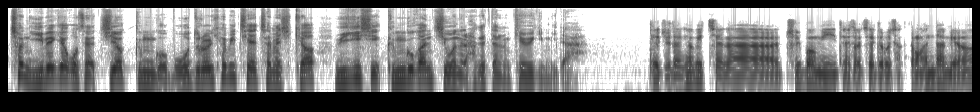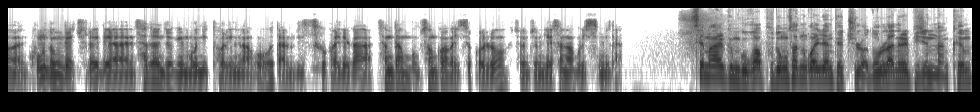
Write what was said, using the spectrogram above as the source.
1,200여 곳의 지역 금고 모두를 협의체에 참여시켜 위기 시 금고 간 지원을 하겠다는 계획입니다. 대주단 협의체가 출범이 돼서 제대로 작동한다면 공동대출에 대한 사전적인 모니터링하고 그다음 리스크 관리가 상당 부분 성과가 있을 걸로 저는 좀 예상하고 있습니다. 새마을금고가 부동산 관련 대출로 논란을 빚은 만큼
